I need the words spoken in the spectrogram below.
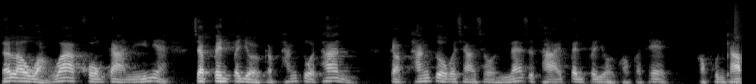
แล้วเราหวังว่าโครงการนี้เนี่ยจะเป็นประโยชน์กับทั้งตัวท่าน กับทั้งตัวประชาชน และสุดท้ายเป็นประโยชน์ของประเทศขอบคุณครับ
